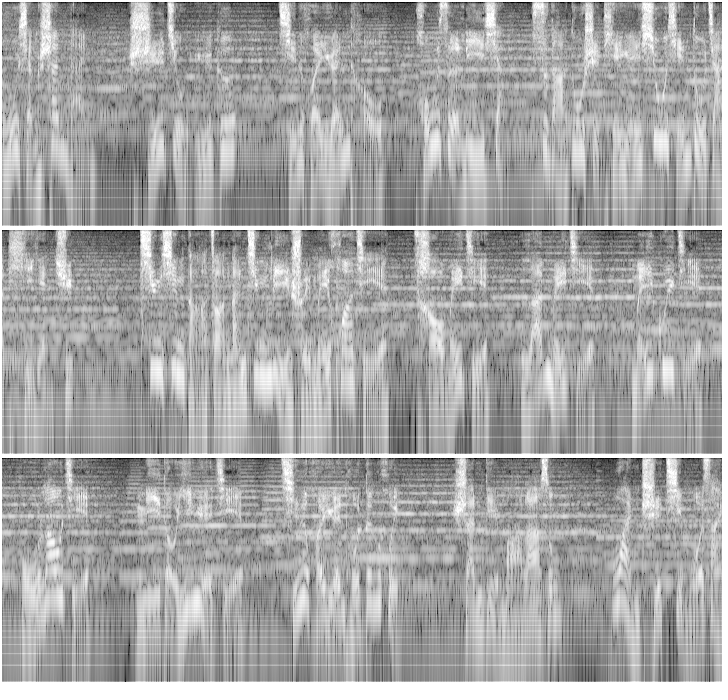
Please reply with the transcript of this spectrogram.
吴祥山南、石臼渔歌、秦淮源头。红色里巷四大都市田园休闲度假体验区，精心打造南京丽水梅花节、草莓节、蓝莓节、玫瑰节、捕捞节、米豆音乐节、秦淮源头灯会、山地马拉松、万池汽摩赛、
